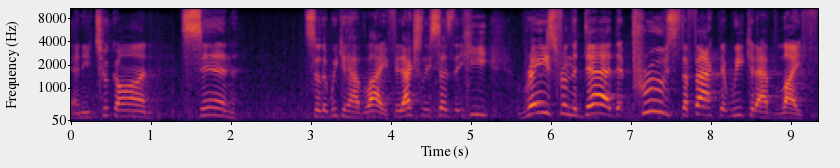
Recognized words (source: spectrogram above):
And he took on sin so that we could have life. It actually says that he raised from the dead that proves the fact that we could have life.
